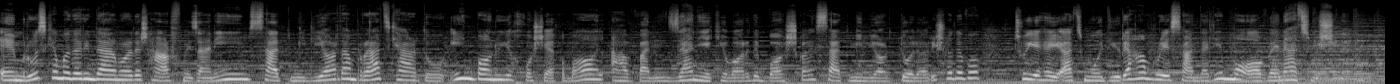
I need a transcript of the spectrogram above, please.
امروز که ما داریم در موردش حرف می‌زنیم 100 میلیاردم رد کرد و این بانوی خوش اقبال اولین زنیه که وارد باشگاه 100 میلیارد دلاری شده و توی هیئت مدیره هم روی صندلی معاونت میشینه.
